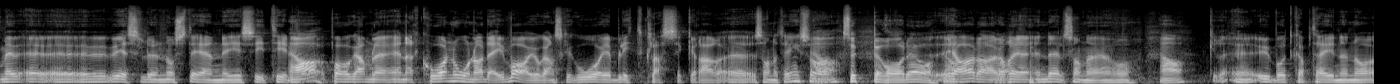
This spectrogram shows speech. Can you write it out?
med uh, Weselund og Steen i sin tid Ja. på, på gamle NRK. Noen av dem var jo ganske gode og er blitt klassikere, uh, sånne ting. Så Ja, Supperådet og ja, da, det er en del sånne. og Ja. eh, Ubåtkapteinen og,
